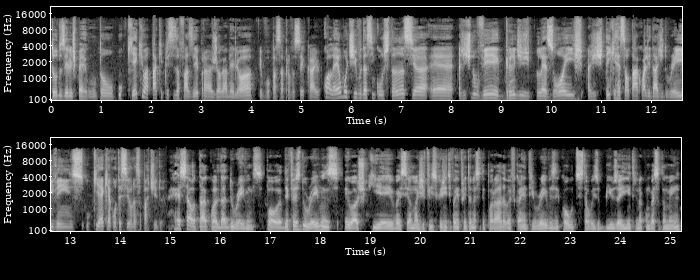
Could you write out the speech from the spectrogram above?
todos eles perguntam o que é que o ataque precisa fazer para jogar melhor. Eu vou passar para você, Caio. Qual é o motivo dessa inconstância? É, a gente não vê grandes lesões, a gente tem que ressaltar a qualidade do Ravens. O que é que aconteceu nessa partida? Ressaltar a qualidade do Ravens. Pô, a defesa do Ravens, eu acho que vai ser a mais difícil que a gente vai enfrentar nessa temporada. Vai ficar entre Ravens e Colts, talvez o Bills aí entre na conversa também.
